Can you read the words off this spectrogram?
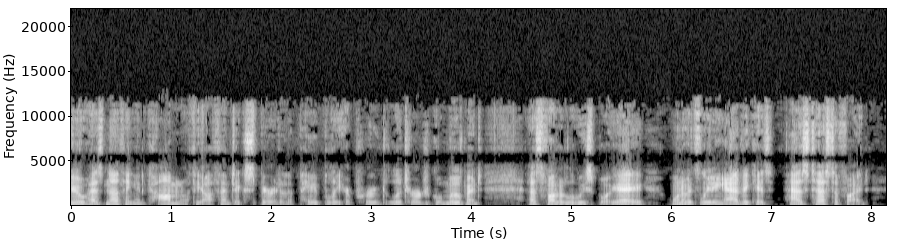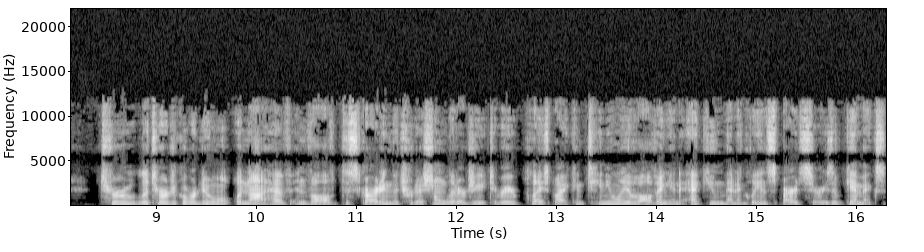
II has nothing in common with the authentic spirit of the papally approved liturgical movement, as Father Louis Bouyer, one of its leading advocates, has testified. True liturgical renewal would not have involved discarding the traditional liturgy to be replaced by a continually evolving and ecumenically inspired series of gimmicks.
